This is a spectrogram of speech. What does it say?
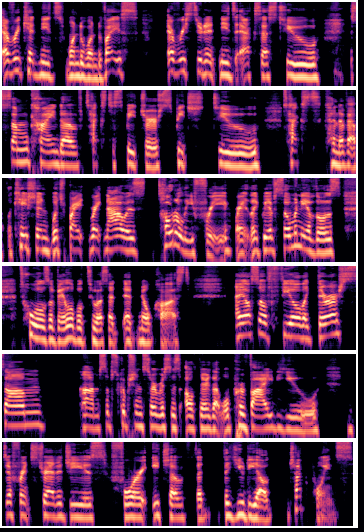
every kid needs one to one device every student needs access to some kind of text to speech or speech to text kind of application, which right, right now is totally free, right? Like we have so many of those tools available to us at, at no cost. I also feel like there are some um, subscription services out there that will provide you different strategies for each of the, the UDL checkpoints.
